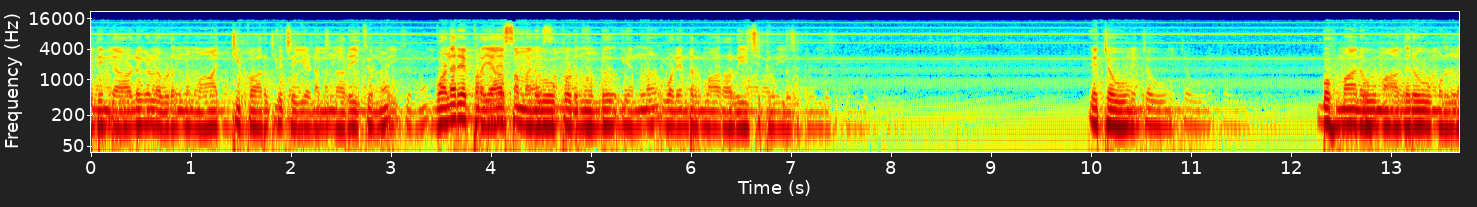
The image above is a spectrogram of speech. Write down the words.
അതിന്റെ ആളുകൾ അവിടെ നിന്ന് മാറ്റി പാർക്ക് ചെയ്യണമെന്ന് അറിയിക്കുന്നു. വളരെ പ്രയാസം അനുഭവപ്പെടുന്നുണ്ട് എന്ന് വളണ്ടിയർമാർ അറിയിച്ചിട്ടുണ്ട്. ഏറ്റവും ബഹുമാനവും ആദരവുമുള്ള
